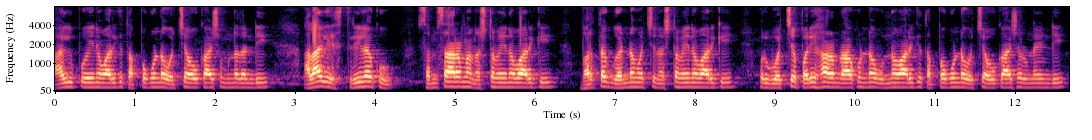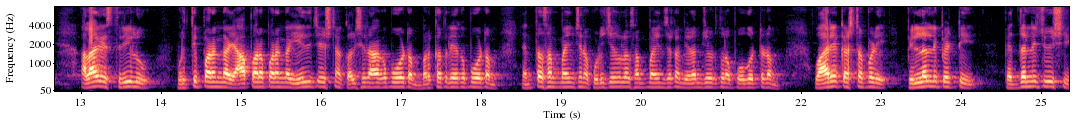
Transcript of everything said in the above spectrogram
ఆగిపోయిన వారికి తప్పకుండా వచ్చే అవకాశం ఉన్నదండి. అలాగే స్త్రీలకు సంసారంలో నష్టమైన వారికి భర్తకు గండం వచ్చి నష్టమైన వారికి వారికి వచ్చే పరిహారం రాకుండా ఉన్నవారికి తప్పకుండా వచ్చే అవకాశాలు ఉన్నాయండి. అలాగే స్త్రీలు వృత్తిపరంగా వ్యాపారపరంగా ఏది చేసినా కలిసి రాకపోవటం బరకత లేకపోవటం ఎంత సంపాదించినా కుడి చేతుల సంపాదించడం ఎడం చేతుల పోగొట్టడం వారే కష్టపడి పిల్లల్ని పెట్టి పెద్దల్ని చూసి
